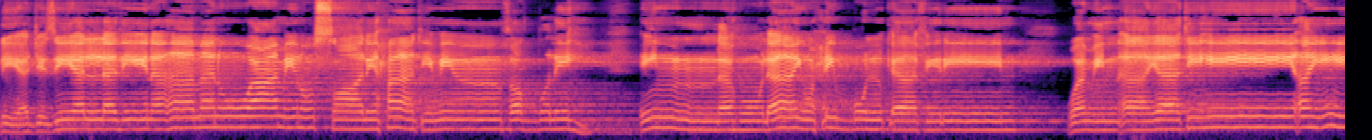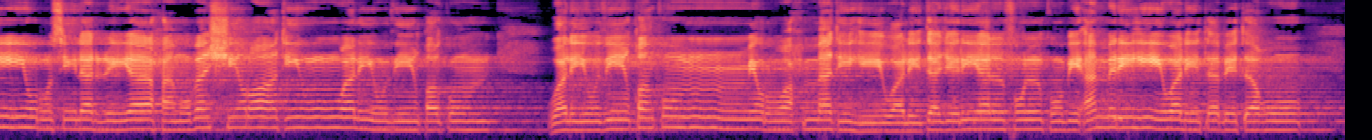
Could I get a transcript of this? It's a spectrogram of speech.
ليجزي الذين آمنوا وعملوا الصالحات من فضله إنه لا يحب الكافرين. ومن آياته أن يرسل الرياح مبشرات وليذيقكم وليذيقكم من رحمته ولتجري الفلك بأمره ولتبتغوا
